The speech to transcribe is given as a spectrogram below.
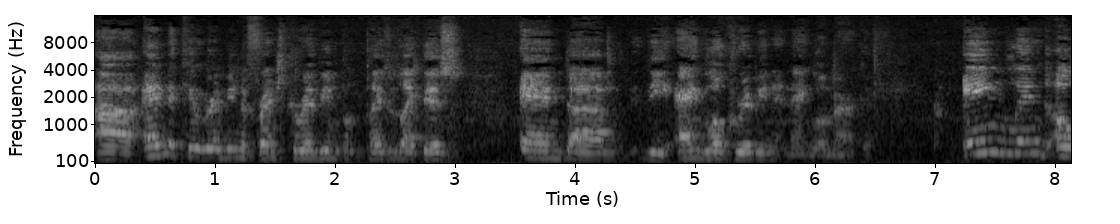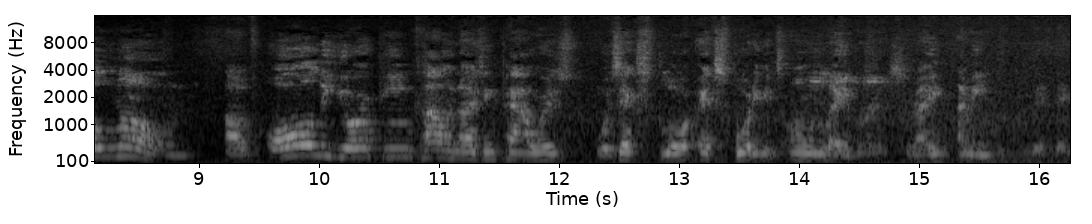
uh, and the Caribbean, the French Caribbean, places like this, and um, the Anglo-Caribbean and Anglo-America. England alone, of all the European colonizing powers, was explore, exporting its own laborers, right? I mean, they,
